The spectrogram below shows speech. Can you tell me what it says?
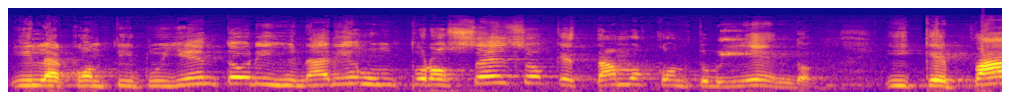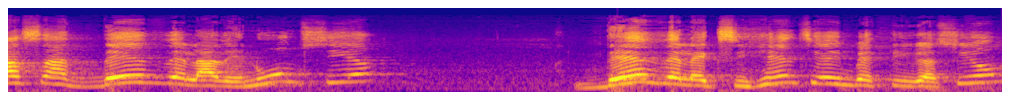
y la constituyente originaria es un proceso que estamos construyendo y que pasa desde la denuncia, desde la exigencia de investigación,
